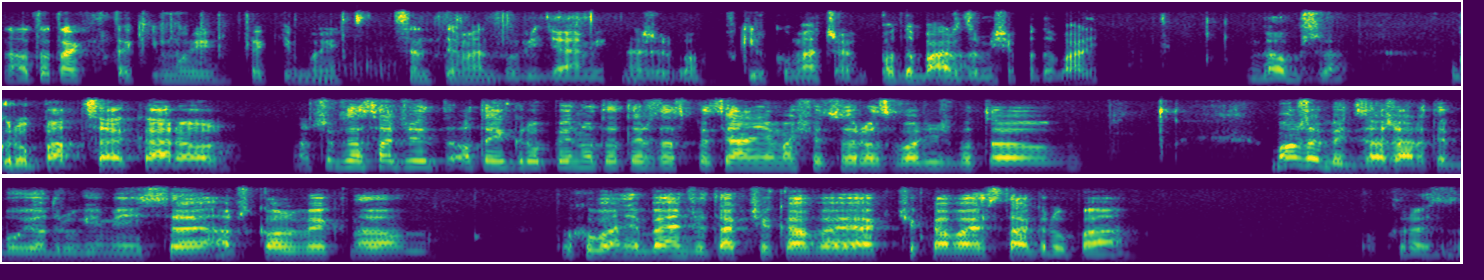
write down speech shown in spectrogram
No to tak, taki, mój, taki mój sentyment, bo widziałem ich na żywo w kilku meczach. Podo, bardzo mi się podobali. Dobrze. Grupa C, Karol. Znaczy w zasadzie o tej grupie, no to też za specjalnie ma się co rozwodzić, bo to może być zażarty bój o drugie miejsce, aczkolwiek no to chyba nie będzie tak ciekawe, jak ciekawa jest ta grupa, która jest,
